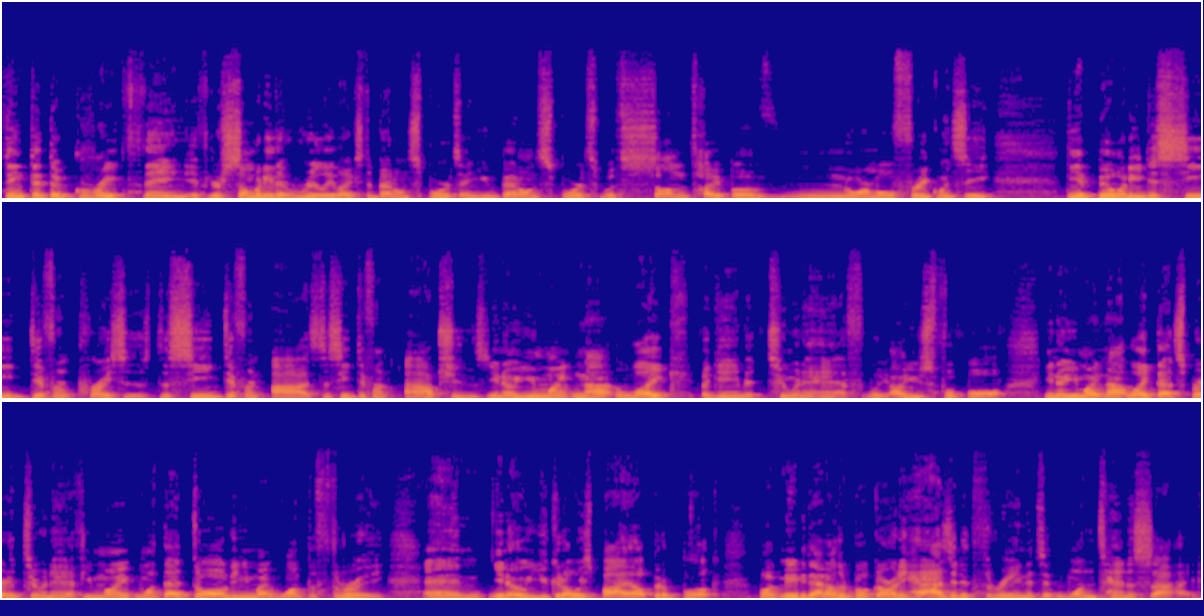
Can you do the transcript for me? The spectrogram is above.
think that the great thing, if you're somebody that really likes to bet on sports and you bet on sports with some type of normal frequency, the ability to see different prices, to see different odds, to see different options. You know, you might not like a game at two and a half. I'll use football. You know, you might not like that spread at two and a half. You might want that dog and you might want the three. And, you know, you could always buy up at a book, but maybe that other book already has it at three and it's at 110 aside.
